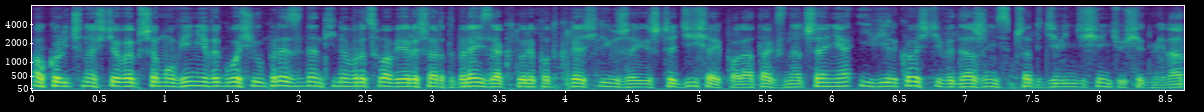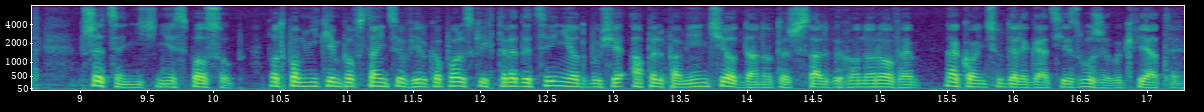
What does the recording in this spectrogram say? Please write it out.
Okolicznościowe przemówienie wygłosił prezydent Inowrocławia Ryszard Brejza, który podkreślił, że jeszcze dzisiaj po latach znaczenia i wielkości wydarzeń sprzed 97 lat przecenić nie sposób. Pod pomnikiem powstańców wielkopolskich tradycyjnie odbył się apel pamięci, oddano też salwy honorowe. Na końcu delegacje złożyły kwiaty.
